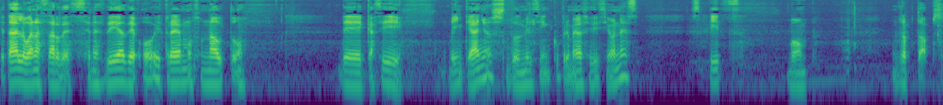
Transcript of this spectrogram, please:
¿Qué tal? Buenas tardes. En el día de hoy traemos un auto de casi 20 años, 2005, primeras ediciones, Speed Bump Drop Tops.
